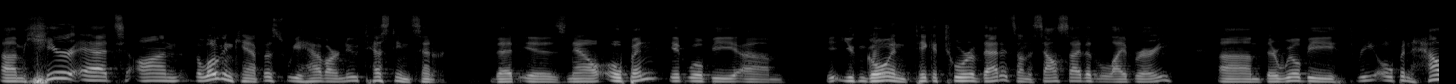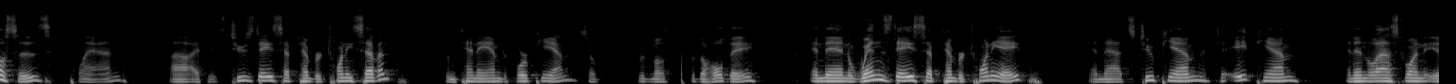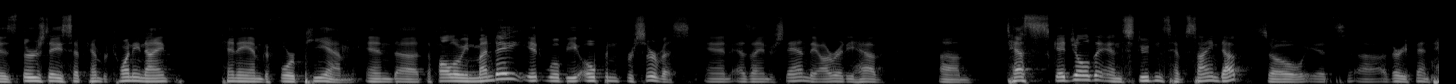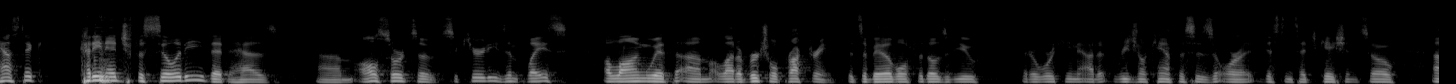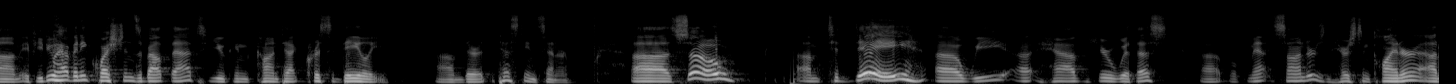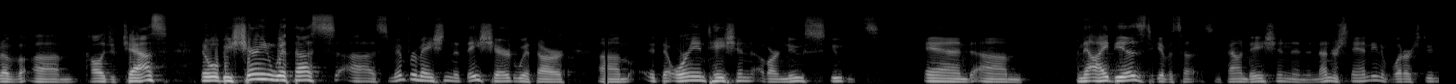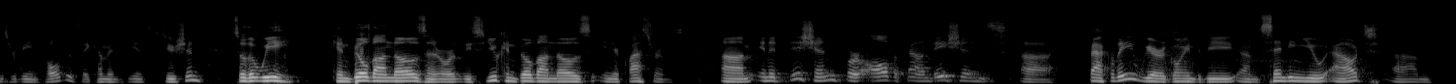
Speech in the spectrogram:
Um, here at on the Logan campus, we have our new testing center that is now open. It will be, um, y- you can go and take a tour of that. It's on the south side of the library. Um, there will be three open houses planned. Uh, it's Tuesday, September 27th, from 10 a.m. to 4 p.m. So for the most for the whole day, and then Wednesday, September 28th, and that's 2 p.m. to 8 p.m. And then the last one is Thursday, September 29th, 10 a.m. to 4 p.m. And uh, the following Monday, it will be open for service. And as I understand, they already have um, tests scheduled and students have signed up. So it's uh, a very fantastic, cutting edge facility that has um, all sorts of securities in place, along with um, a lot of virtual proctoring that's available for those of you that are working out at regional campuses or at distance education. So um, if you do have any questions about that, you can contact Chris Daly um, there at the testing center. Uh, so um, today uh, we uh, have here with us uh, both Matt Sanders and Harrison Kleiner out of um, College of Chass that will be sharing with us uh, some information that they shared with our um, at the orientation of our new students. And um, and the idea is to give us a, some foundation and an understanding of what our students are being told as they come into the institution so that we can build on those, or at least you can build on those in your classrooms. Um, in addition, for all the foundations uh, faculty, we are going to be um, sending you out um,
